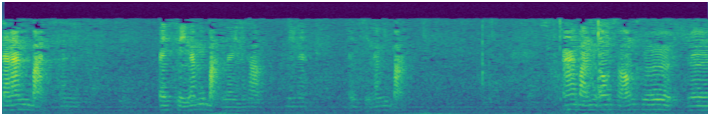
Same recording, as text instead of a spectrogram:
จารย์วิบัติอันนี้เป็นสีนวิบัติเลยนะครับ นี่นะ เป็นสีนวิบัติ อาบัติมีองค์สองคือหนึ่ง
